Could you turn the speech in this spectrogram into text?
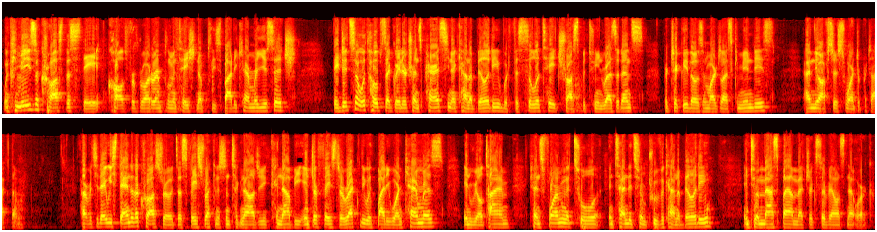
When communities across the state called for broader implementation of police body camera usage, they did so with hopes that greater transparency and accountability would facilitate trust between residents, particularly those in marginalized communities, and the officers sworn to protect them. However, today we stand at a crossroads as face recognition technology can now be interfaced directly with body worn cameras in real time, transforming a tool intended to improve accountability into a mass biometric surveillance network.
